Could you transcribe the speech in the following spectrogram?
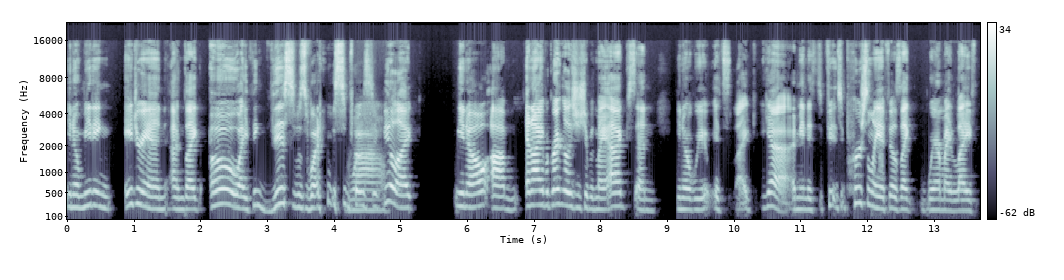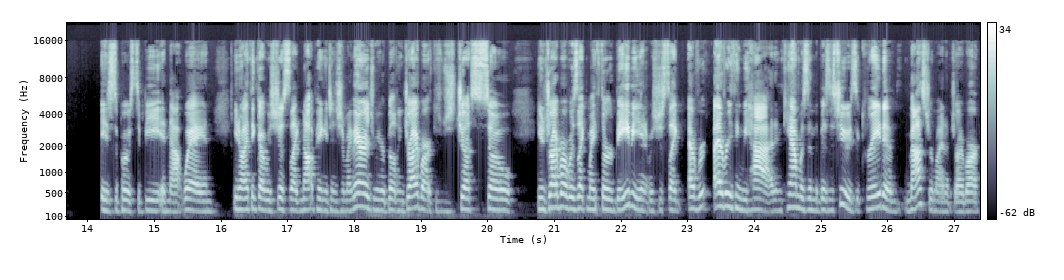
you know, meeting Adrian and like, oh, I think this was what it was supposed Wow. to feel like, you know? Um, and I have a great relationship with my ex and you know, we it's like, yeah, I mean, it's, it's personally it feels like where my life is supposed to be in that way. And, you know, I think I was just like not paying attention to my marriage when we were building Drybar because it was just so, you know, Drybar was like my third baby and it was just like every, everything we had. And Cam was in the business too. He's a creative mastermind of Drybar.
